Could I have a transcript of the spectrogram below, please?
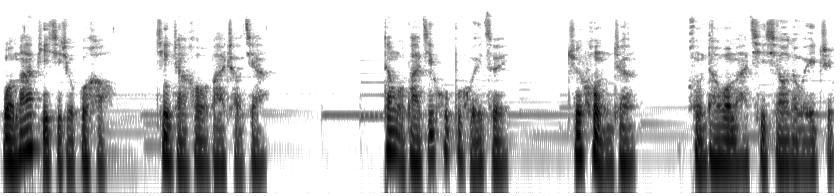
我妈脾气就不好，经常和我爸吵架，但我爸几乎不回嘴，只哄着，哄到我妈气消了为止。”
